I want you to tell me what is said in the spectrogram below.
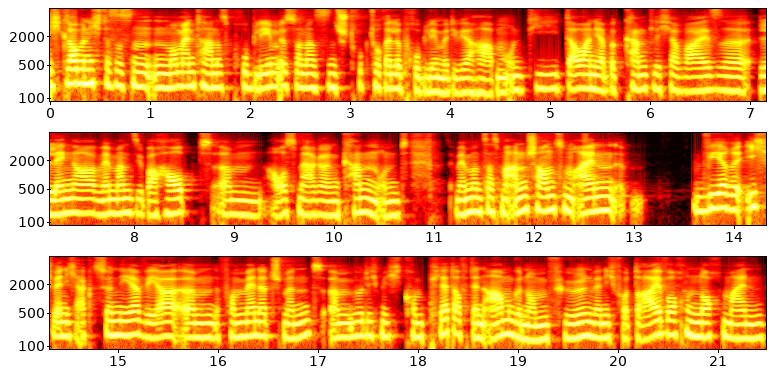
Ich glaube nicht, dass es ein, ein, momentanes Problem ist, sondern es sind strukturelle Probleme, die wir haben. Und die dauern ja bekanntlicherweise länger, wenn man sie überhaupt ähm, ausmergeln kann. Und wenn wir uns das mal anschauen, zum einen wäre ich, wenn ich Aktionär wäre ähm, vom Management, ähm, würde ich mich komplett auf den Arm genommen fühlen, wenn ich vor drei Wochen noch mein,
